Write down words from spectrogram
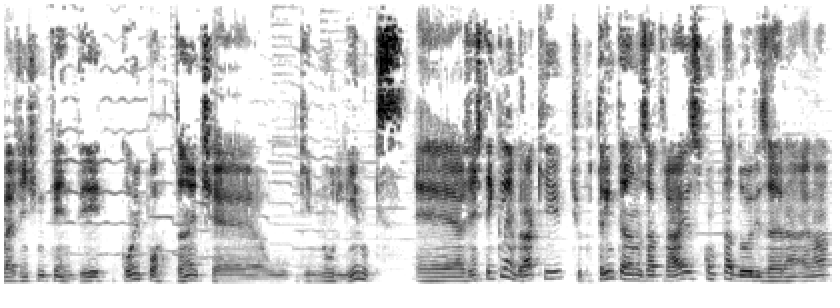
Para a gente entender quão importante é o GNU Linux, é, a gente tem que lembrar que, tipo, 30 anos atrás, computadores eram, eram,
